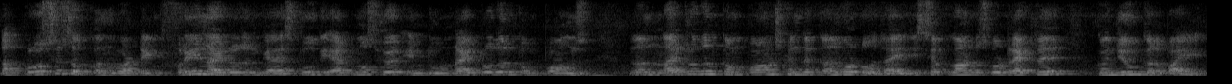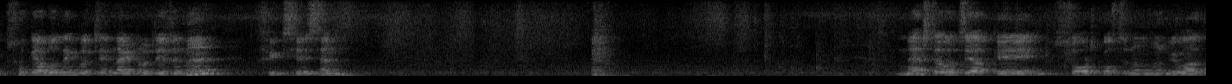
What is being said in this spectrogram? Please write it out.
The process of converting free nitrogen gas to the atmosphere into nitrogen compounds. मतलब नाइट्रोजन कंपाउंड्स के अंदर कन्वर्ट हो जाए, जिससे प्लांट उसको डायरेक्ट कंज्यूम कर पाए। उसको क्या बोलते हैं बच्चे? नाइट्रोजन फिक्सेशन नेक्स्ट है बच्चे आपके शॉर्ट क्वेश्चन आंसर के बाद।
